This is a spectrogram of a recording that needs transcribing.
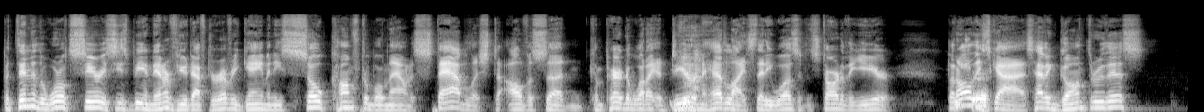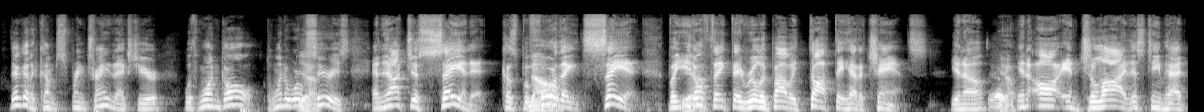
But then in the World Series, he's being interviewed after every game, and he's so comfortable now and established all of a sudden compared to what a deer yeah. in the headlights that he was at the start of the year. But For all sure. these guys, having gone through this, they're going to come to spring training next year with one goal to win a World yeah. Series and not just saying it because before no. they say it, but you yeah. don't think they really probably thought they had a chance. You know, yep. in uh, in July, this team had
